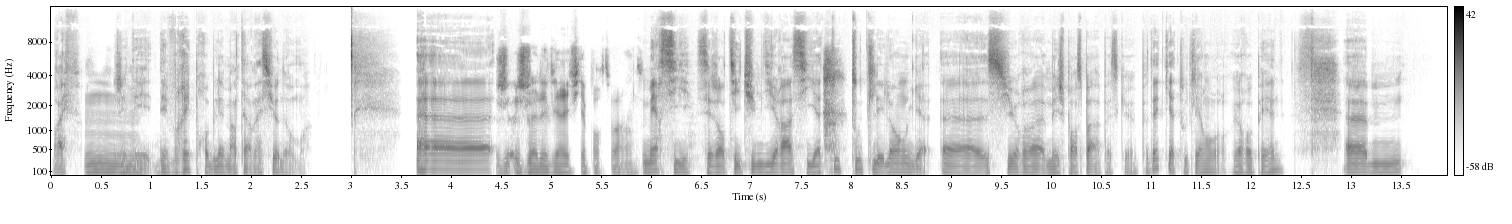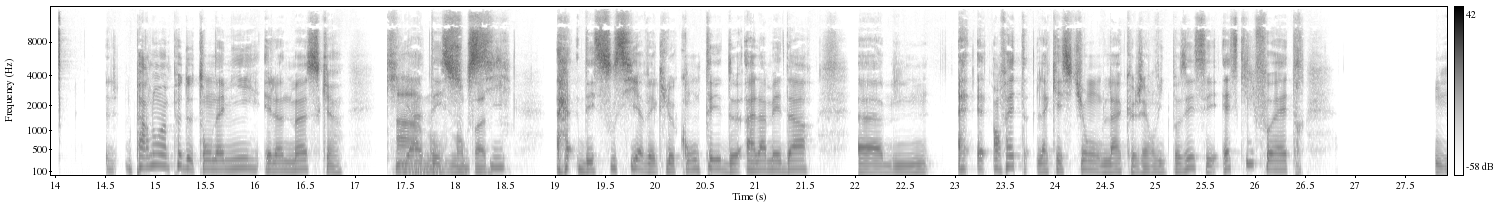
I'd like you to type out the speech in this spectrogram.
Bref, Hmm. j'ai des, des vrais problèmes internationaux, moi. Euh, Je, je vais aller vérifier pour toi. hein. merci, c'est gentil. Tu me diras s'il y a tout- toutes les langues euh, sur, euh, mais je pense pas, parce que peut-être qu'il y a toutes les langues européennes. Euh, parlons un peu de ton ami Elon Musk, qui Ah, a mon- des soucis, des soucis avec le comté de Alameda. En fait, la question là que j'ai envie de poser, c'est est-ce qu'il faut être, Hmm,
